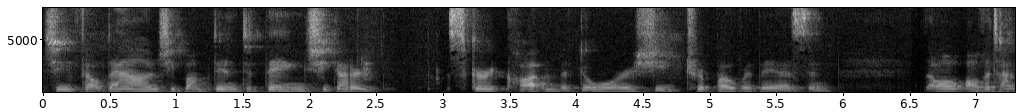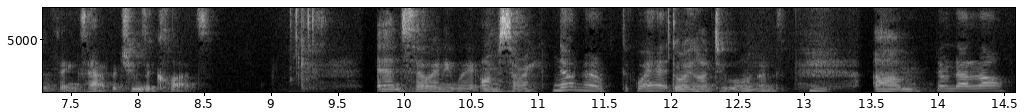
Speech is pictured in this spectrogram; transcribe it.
She fell down, she bumped into things, she got her skirt caught in the door, she'd trip over this, and all, all the time things happened. She was a klutz. And so, anyway, oh, I'm sorry. No, no, go ahead. Going on too long. Um, no, not at all.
